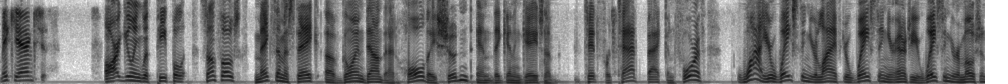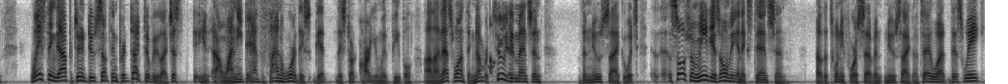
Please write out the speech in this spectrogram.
make you anxious. Arguing with people, some folks make the mistake of going down that hole they shouldn't, and they can engage in a tit for tat back and forth. Why? You're wasting your life, you're wasting your energy, you're wasting your emotion, wasting the opportunity to do something productive with your life. Just, you know, oh, I need to have the final word. They get, they start arguing with people online. That's one thing. Number two, you mentioned the news cycle, which uh, social media is only an extension of the 24 7 news cycle. I'll tell you what, this week,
